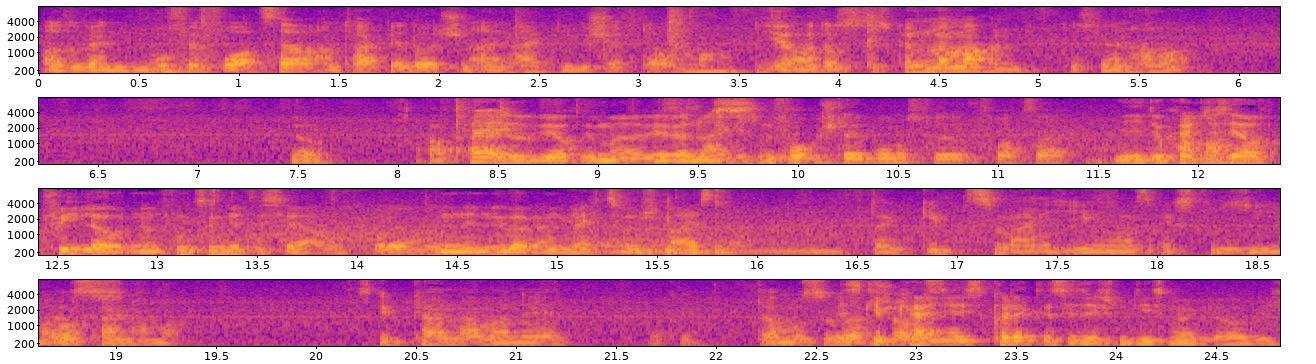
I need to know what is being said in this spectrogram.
Also wenn nur für Forza am Tag der deutschen Einheit die Geschäfte aufmachen, Ja, das, das können wir machen. das wäre ein Hammer. Ja. Okay. Also wie auch immer, wir Ist das werden eigentlich uns. ein Vorbestellbonus für Forza? Nee, du könntest ja auch preloaden, dann funktioniert das ja auch. Oder? Um den Übergang gleich zum Schmeißen. Ähm, Da gibt es, meine ich, irgendwas Exklusives. Aber kein Hammer. Es gibt keinen Hammer, ne. Okay. Da musst du Es gibt keine Collectors Edition diesmal, glaube ich.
